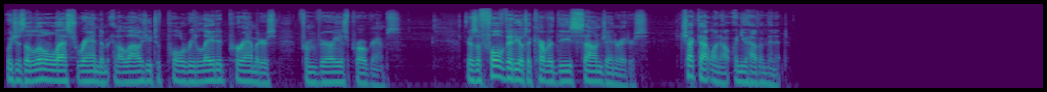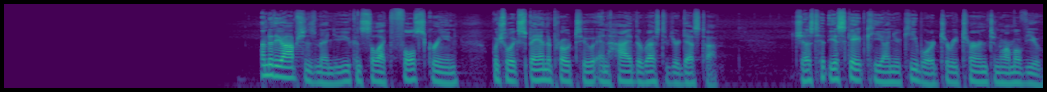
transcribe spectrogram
which is a little less random and allows you to pull related parameters from various programs. There's a full video to cover these sound generators. Check that one out when you have a minute. Under the Options menu, you can select Full Screen, which will expand the Pro 2 and hide the rest of your desktop. Just hit the Escape key on your keyboard to return to normal view.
